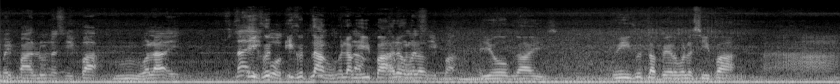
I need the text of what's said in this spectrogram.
may palo na sipa. Mm. Wala eh. Naikot. Ikot, ikot lang, walang hipa, ano, Walang walang- sipa. Ayo guys. Umiikot na pero wala sipa. Ah,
